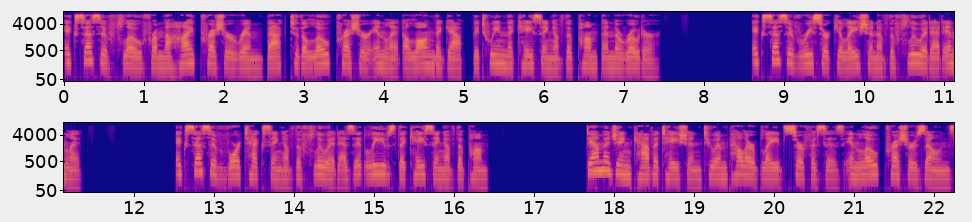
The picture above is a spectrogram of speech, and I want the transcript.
excessive flow from the high-pressure rim back to the low-pressure inlet along the gap between the casing of the pump and the rotor, Excessive recirculation of the fluid at inlet. Excessive vortexing of the fluid as it leaves the casing of the pump damaging cavitation to impeller blade surfaces in low-pressure zones.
